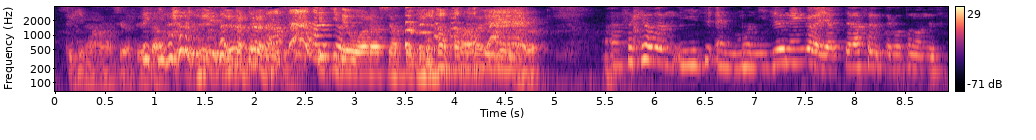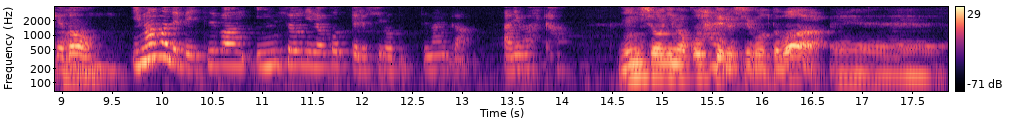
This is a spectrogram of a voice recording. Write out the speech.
素敵な話が出た。素敵な話が出た。素敵で終わらしちゃったけど、笑い芸あ先ほど20え、もう20年ぐらいやってらっしゃるってことなんですけど、今までで一番印象に残ってる仕事って何かありますか？印象に残ってる仕事は、え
